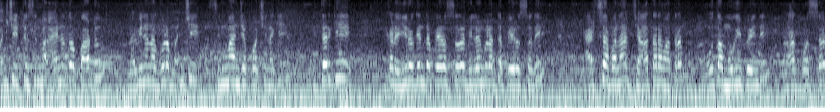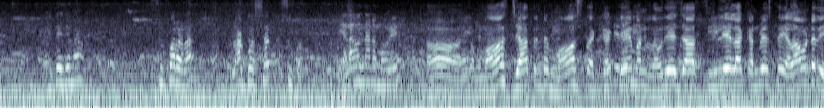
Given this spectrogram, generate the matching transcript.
మంచి హిట్ సినిమా. ఆయనతో పాటు నవీన కూడా మంచి సినిమా అని చెప్పొచ్చు నాకు ఇద్దరికి ఇక్కడ హీరోకి ఎంత పేరు వస్తుందో విలన్ కూడా అంత పేరు వస్తుంది. వాట్సాప్ అన్న జాతర మాత్రం మూత మూగిపోయింది. బ్లాక్ బస్టర్ జనా సూపర్ అన్న బ్లాక్ బస్టర్ సూపర్ ఎలా ఉందన్న మూవీ ఇంకా మాస్ జాత్ అంటే మాస్ తగ్గట్టే మన రవితేజ సీలేలా కనిపిస్తే ఎలా ఉంటది?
